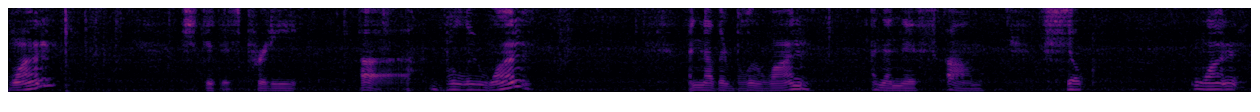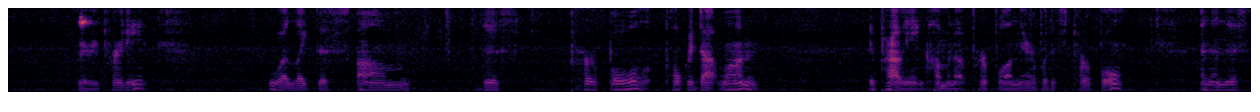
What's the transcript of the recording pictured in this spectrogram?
one. She did this pretty uh, blue one. Another blue one. And then this um, silk one. Very pretty. Oh, I like this, um, this purple polka dot one. It probably ain't coming up purple on there, but it's purple. And then this,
